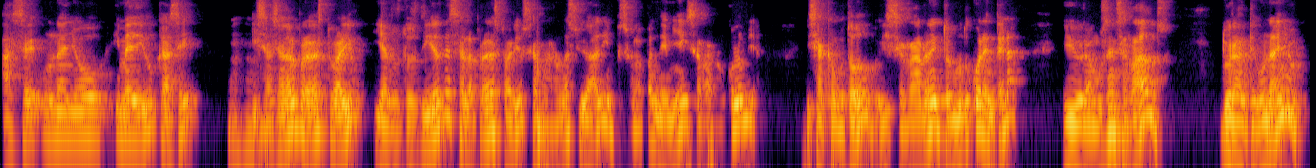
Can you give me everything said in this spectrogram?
hace un año y medio casi, y se haciendo la prueba de vestuario y a los dos días de hacer la prueba de vestuario cerraron la ciudad y empezó la pandemia y cerraron Colombia y se acabó todo y cerraron y todo el mundo cuarentena y duramos encerrados durante un año.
